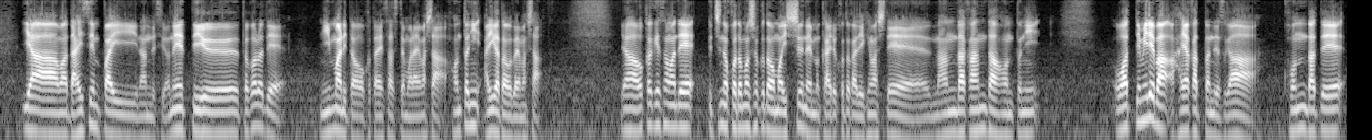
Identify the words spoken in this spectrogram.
いやー、まあ大先輩なんですよねっていうところで、にんまりとお答えさせてもらいました。本当にありがとうございました。いやおかげさまで、うちの子供食堂も1周年迎えることができまして、なんだかんだ本当に、終わってみれば早かったんですが、献立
